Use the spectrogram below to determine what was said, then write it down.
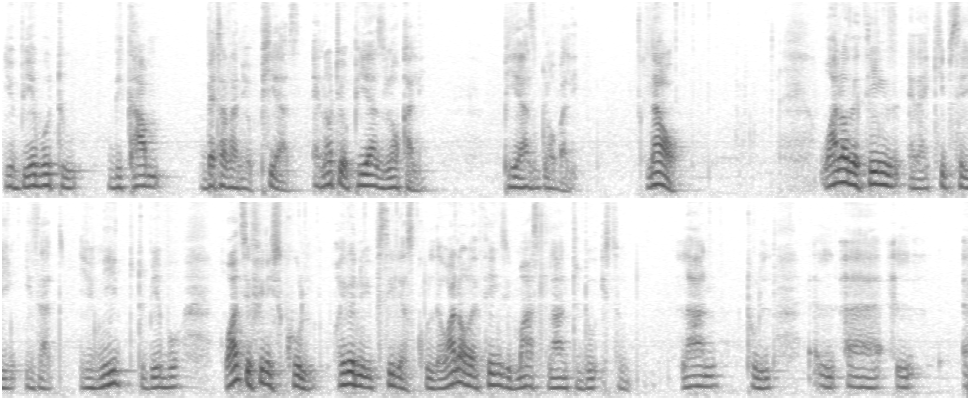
you'll be able to become better than your peers, and not your peers locally, peers globally. Now, one of the things, and I keep saying, is that you need to be able, once you finish school, or even if you still in school, the one of the things you must learn to do is to learn to uh, uh,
